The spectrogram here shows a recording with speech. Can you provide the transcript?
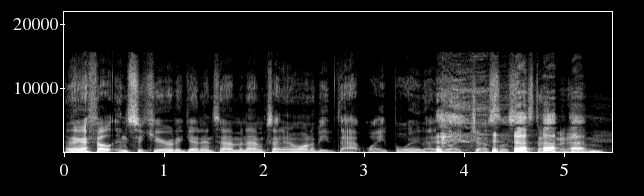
I think I felt insecure to get into Eminem because I didn't want to be that white boy that like just listens to Eminem.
